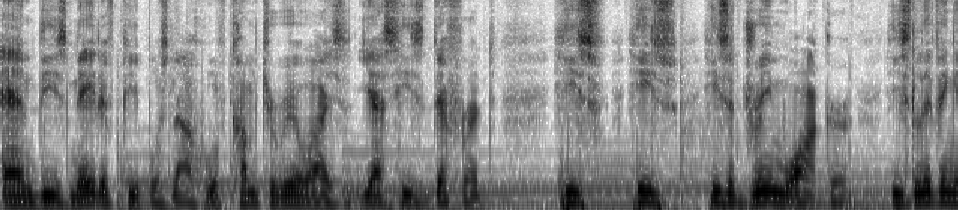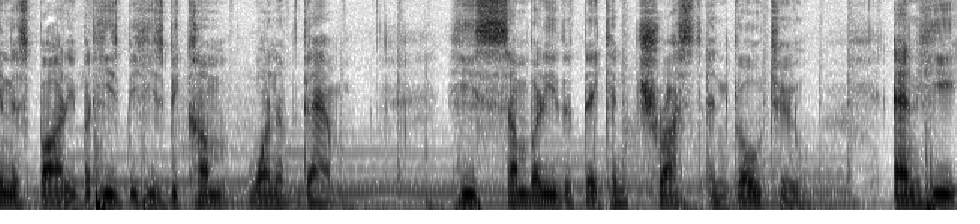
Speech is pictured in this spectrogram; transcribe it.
And these native peoples now who have come to realize that yes, he's different. He's he's he's a dream walker. He's living in this body, but he's he's become one of them. He's somebody that they can trust and go to. And he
